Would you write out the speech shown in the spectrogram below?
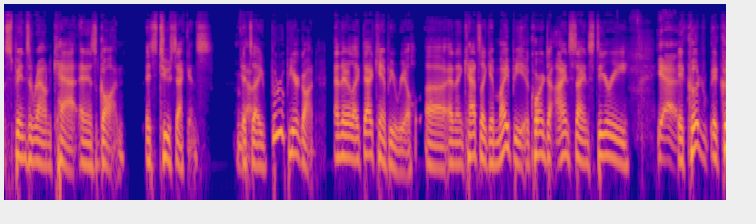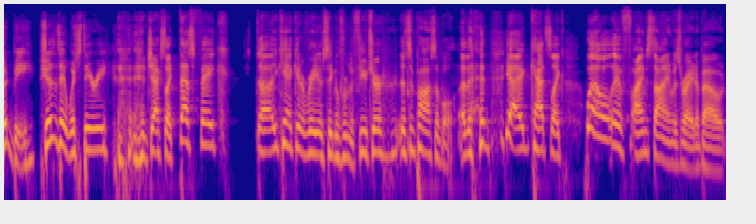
spins around Cat, and it's gone. It's two seconds. Yeah. It's like boop, here gone. And they're like, that can't be real. Uh, and then Cat's like, it might be. According to Einstein's theory, yeah. it could it could be. She doesn't say which theory. Jack's like, that's fake. Uh, you can't get a radio signal from the future. It's impossible. And then, yeah, Cat's like, well, if Einstein was right about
